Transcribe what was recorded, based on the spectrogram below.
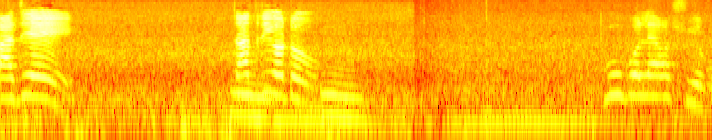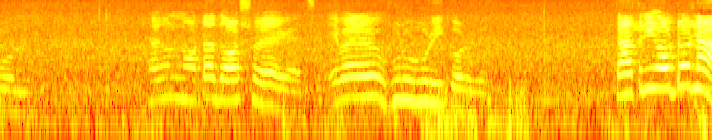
বাজে। তাড়াতাড়ি ওঠো। তুমি বলে আবার শুয়ে পড়ল। এখন নটা দশ হয়ে গেছে। এবারে হুড়ুহুড়ি করবে। তাড়াতাড়ি ওঠো না।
